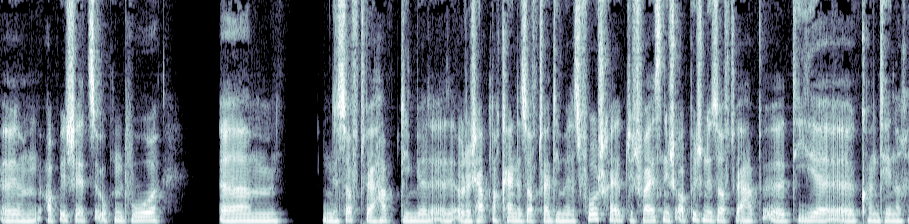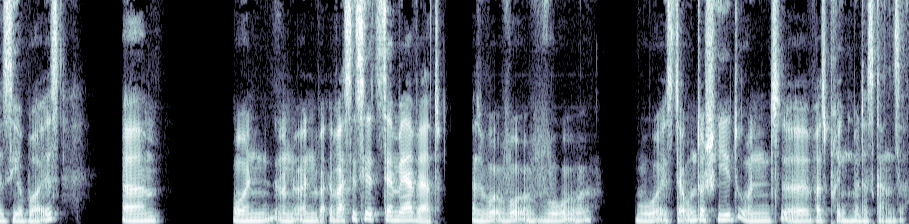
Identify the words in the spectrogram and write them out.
ähm, ob ich jetzt irgendwo ähm, eine Software habe, die mir, oder ich habe noch keine Software, die mir das vorschreibt. Ich weiß nicht, ob ich eine Software habe, äh, die äh, containerisierbar ist. Ähm, und, und, und, was ist jetzt der Mehrwert? Also wo, wo, wo, wo ist der Unterschied und äh, was bringt mir das Ganze?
